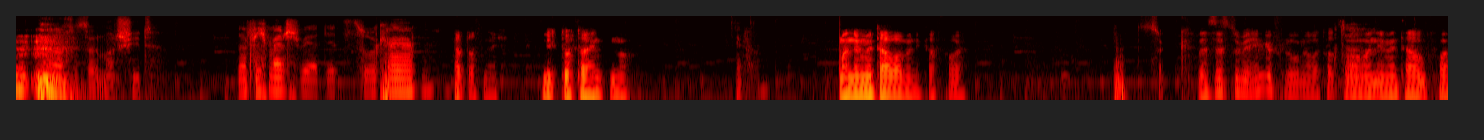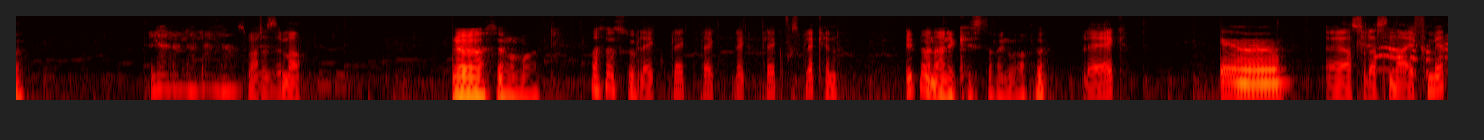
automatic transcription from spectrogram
Ach, ist halt mal Shit. Darf ich mein Schwert jetzt zurückhaben? Ich hab das nicht. Liegt doch da hinten noch. Mein Inventar war mir nicht gerade voll. Zack. Das ist zu mir hingeflogen, aber trotzdem war mein Inventar voll. Das macht es immer. Ja, ist ja normal. Was ist du? Black, Black, Black, Black, Black. Wo ist Black hin? Geht nur in eine Kiste rein, du Affe. Black? Ja, Äh, hast du das Knife mit?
